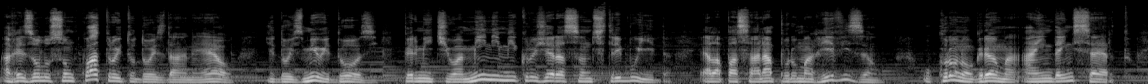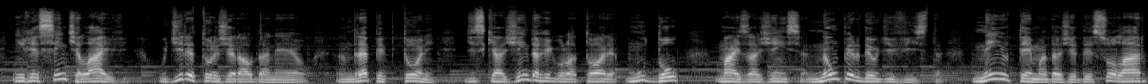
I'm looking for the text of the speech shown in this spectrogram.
A resolução 482 da ANEEL de 2012 permitiu a mini microgeração distribuída. Ela passará por uma revisão. O cronograma ainda é incerto. Em recente live, o diretor-geral da ANEEL, André Peptoni, diz que a agenda regulatória mudou, mas a agência não perdeu de vista nem o tema da GD solar,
